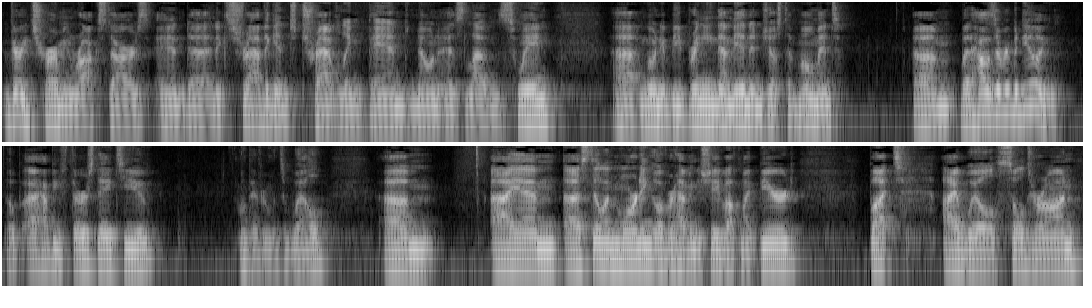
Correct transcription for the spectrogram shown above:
very charming rock stars and uh, an extravagant traveling band known as Louden Swain. Uh, I'm going to be bringing them in in just a moment. Um, but how's everybody doing? Hope uh, happy Thursday to you. Hope everyone's well. Um, I am uh, still in mourning over having to shave off my beard, but I will soldier on.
